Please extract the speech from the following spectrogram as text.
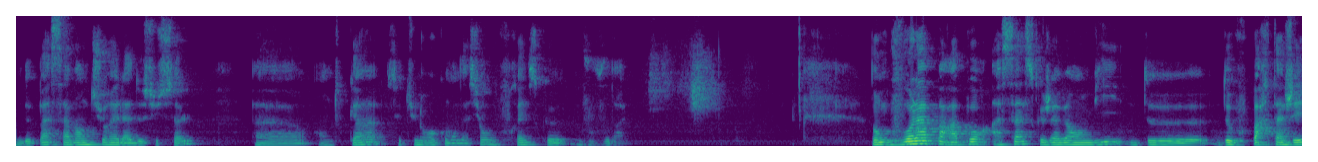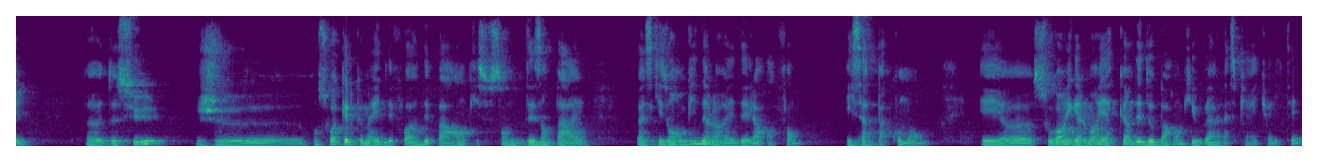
de ne pas s'aventurer là-dessus seul. Euh, en tout cas, c'est une recommandation, vous ferez ce que vous voudrez. Donc voilà par rapport à ça ce que j'avais envie de, vous partager euh, dessus. Je reçois quelques mails des fois des parents qui se sentent désemparés parce qu'ils ont envie de leur aider leur enfant, ils ne savent pas comment. Et euh, souvent également, il n'y a qu'un des deux parents qui est ouvert à la spiritualité.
